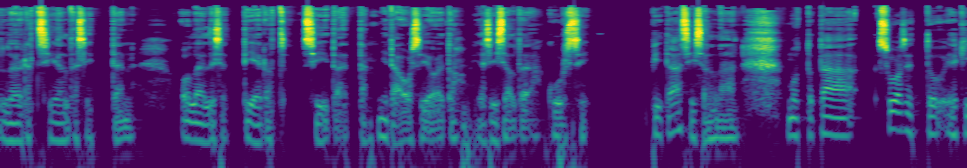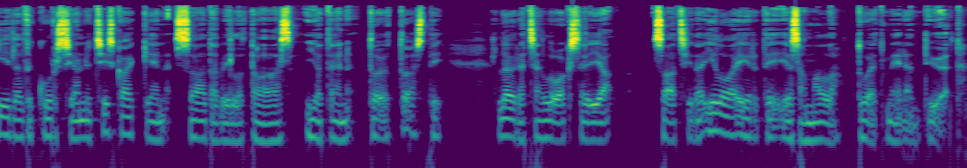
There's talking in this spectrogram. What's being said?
löydät sieltä sitten oleelliset tiedot siitä, että mitä osioita ja sisältöjä kurssi pitää sisällään. Mutta tämä suosittu ja kiitelty kurssi on nyt siis kaikkien saatavilla taas, joten toivottavasti löydät sen luokse ja saat siitä iloa irti ja samalla tuet meidän työtä.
